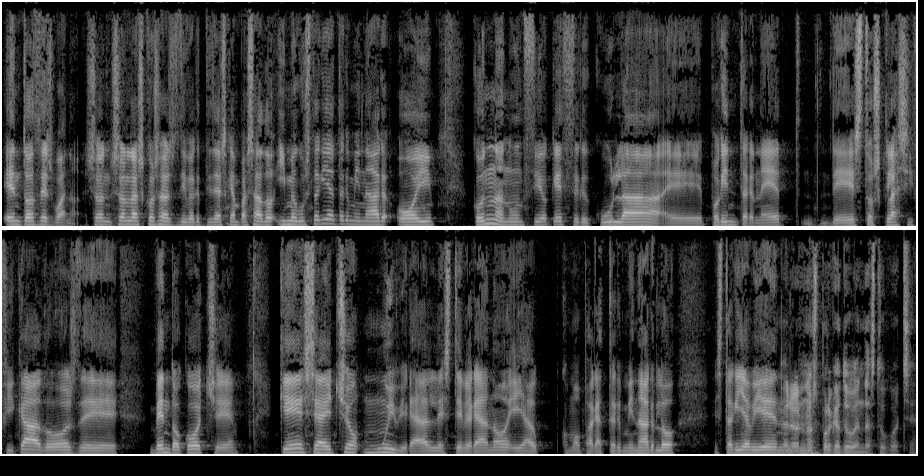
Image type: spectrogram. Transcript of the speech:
Entonces, bueno, son, son las cosas divertidas que han pasado y me gustaría terminar hoy con un anuncio que circula eh, por internet de estos clasificados de Vendo Coche que se ha hecho muy viral este verano y ya como para terminarlo estaría bien... Pero no es porque tú vendas tu coche.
